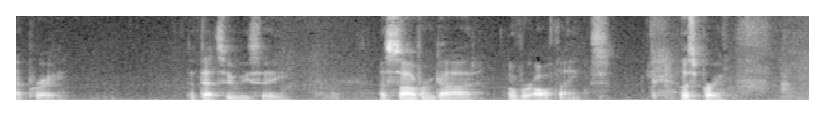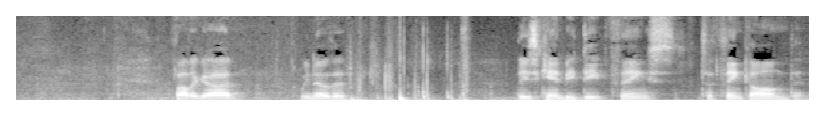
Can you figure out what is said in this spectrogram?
I pray that that's who we see a sovereign God over all things. Let's pray. Father God, we know that these can be deep things to think on that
